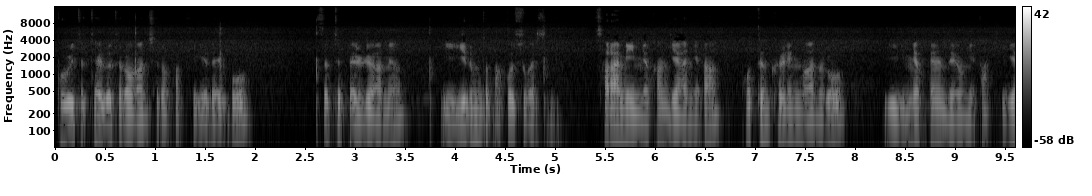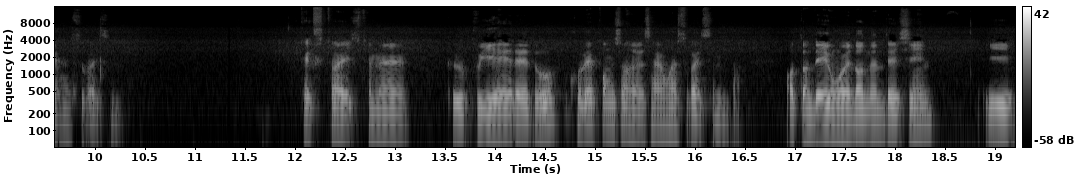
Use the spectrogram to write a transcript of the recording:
bold 태그 들어간 채로 바뀌게 되고 set value 하면 이 이름도 바꿀 수가 있습니다. 사람이 입력한 게 아니라 버튼 클릭만으로 이 입력되는 내용이 바뀌게 할 수가 있습니다. 텍스트와 HTML 그 VL에도 콜백 펑션을 사용할 수가 있습니다. 어떤 내용을 넣는 대신 이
